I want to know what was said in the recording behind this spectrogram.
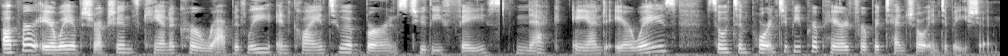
Upper airway obstructions can occur rapidly in clients who have burns to the face, neck, and airways, so it's important to be prepared for potential intubation.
